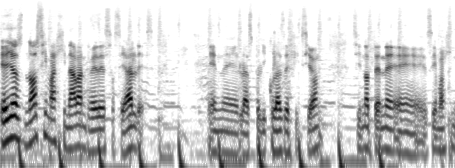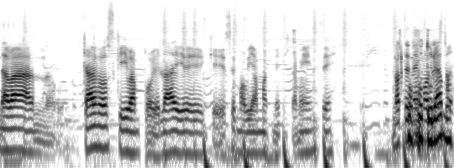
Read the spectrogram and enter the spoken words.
Ellos no se imaginaban redes sociales en eh, las películas de ficción, sino eh, se imaginaban carros que iban por el aire, que se movían magnéticamente. No tenemos Futurama.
